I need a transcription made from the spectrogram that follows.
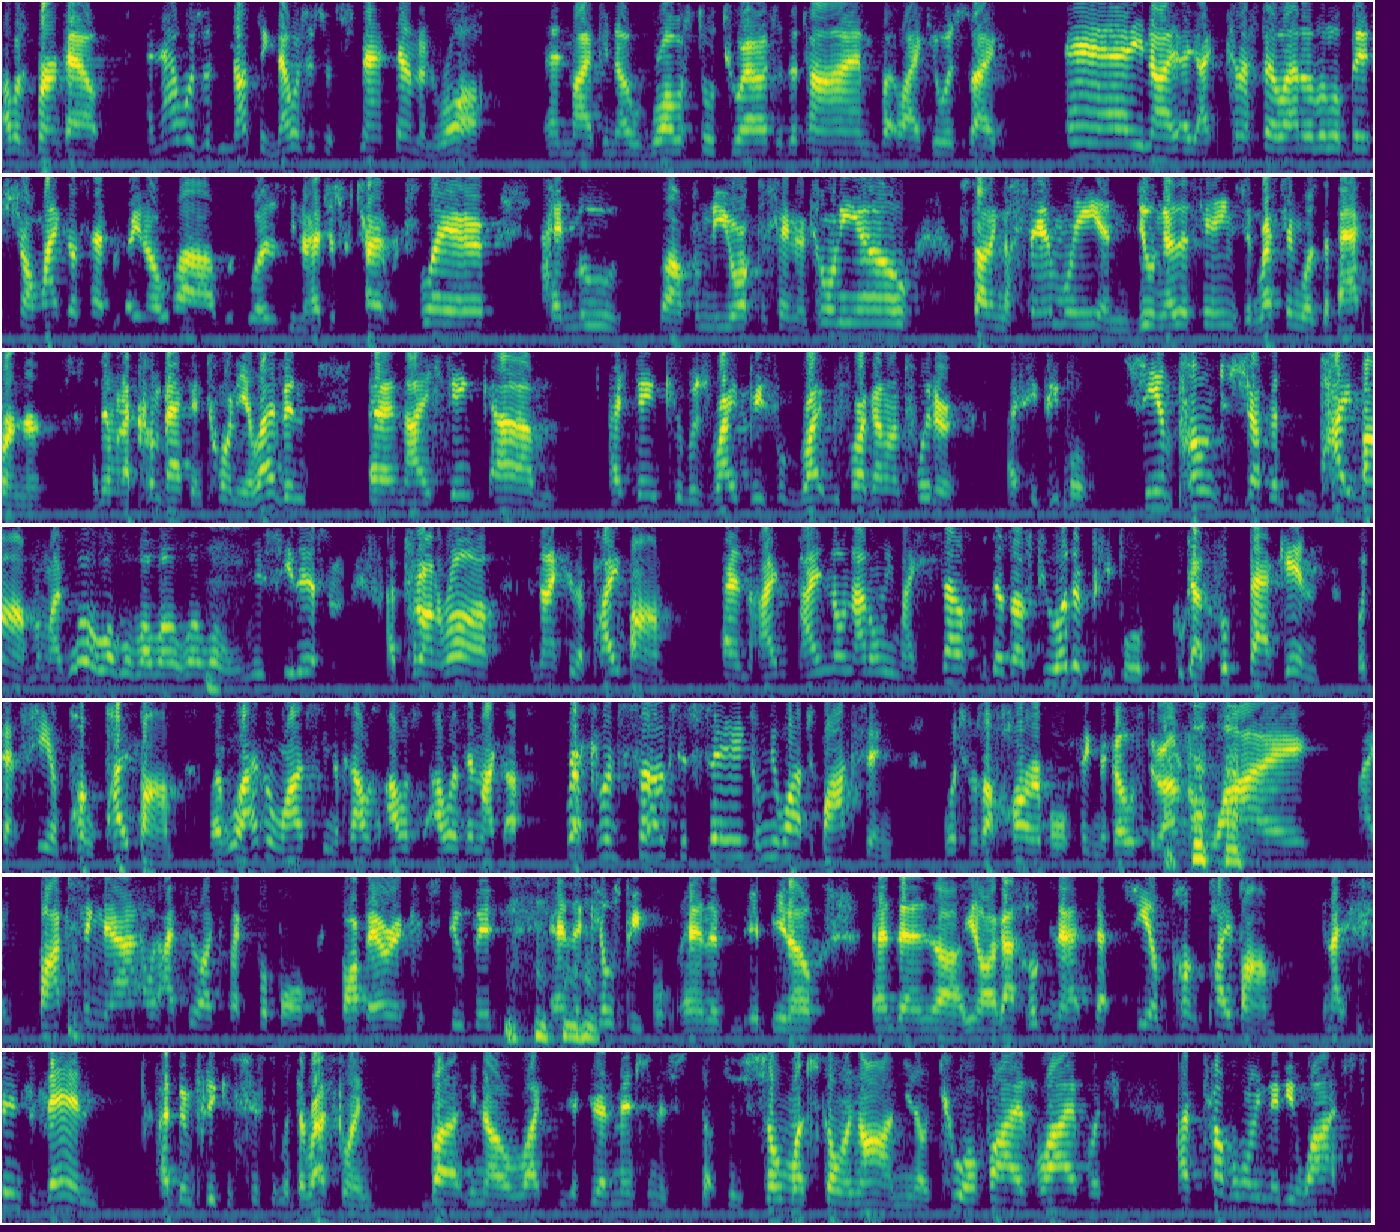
I was burnt out, and that was with nothing. That was just a SmackDown and Raw. And like you know, Raw was still two hours at the time, but like it was like and you know, I, I kind of fell out a little bit. Shawn Michaels had, you know, uh, was you know had just retired with Flair. I had moved uh, from New York to San Antonio, starting a family and doing other things, and wrestling was the back burner. And then when I come back in 2011, and I think um, I think it was right before right before I got on Twitter, I see people CM Punk just dropped a pipe bomb. I'm like, whoa, whoa, whoa, whoa, whoa, whoa, whoa. Let me see this. And I put on Raw, and I see the pipe bomb. And I, I know not only myself, but there's a few other people who got hooked back in with that CM Punk pipe bomb. Like, well, I've been watching because I was, I was, I was in like a wrestling sucks, it's fake. Let me watch boxing, which was a horrible thing to go through. I don't know why. I boxing now, I feel like it's like football. It's barbaric, it's stupid, and it kills people. And it, it, you know, and then uh, you know, I got hooked in that that CM Punk pipe bomb, and I since then I've been pretty consistent with the wrestling. But you know, like you had mentioned, there's, there's so much going on. You know, 205 Live, which I've probably only maybe watched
